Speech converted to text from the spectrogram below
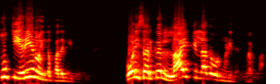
தூக்கி எறியணும் இந்த பதவியில இருந்து போலீசாருக்கு லாய்க்கு இல்லாத ஒரு மனிதர் இவரெல்லாம்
